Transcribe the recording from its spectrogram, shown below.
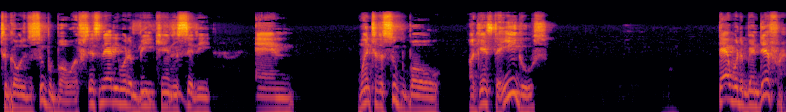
to go to the Super Bowl. If Cincinnati would have beat Kansas City and went to the Super Bowl against the Eagles, that would have been different.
